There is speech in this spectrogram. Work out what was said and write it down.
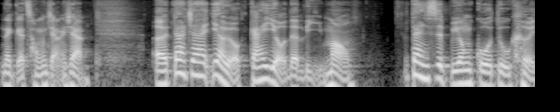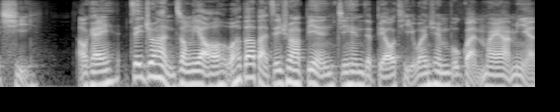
那个重讲一下。呃，大家要有该有的礼貌，但是不用过度客气。OK，这句话很重要哦。我要不要把这句话变成今天的标题？完全不管迈阿密啊。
